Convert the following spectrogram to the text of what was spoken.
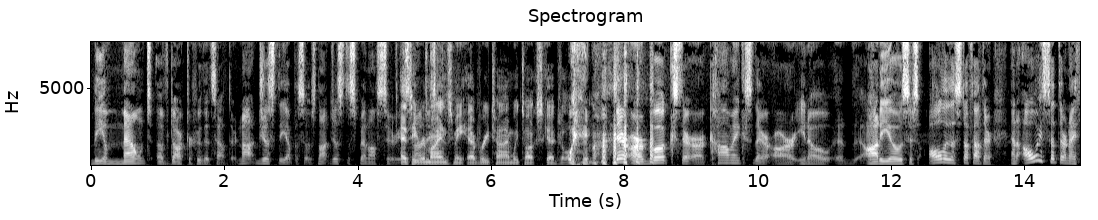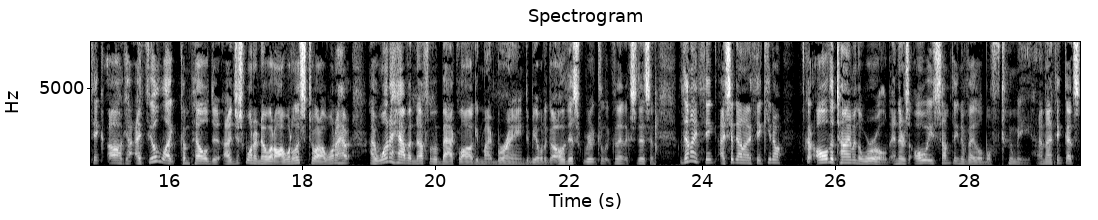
the amount of Doctor Who that's out there, not just the episodes, not just the spin-off series. As he not just- reminds me every time we talk scheduling. there are books, there are comics, there are you know uh, audios. There's all of this stuff out there, and I always sit there and I think, oh god, I feel like compelled to. I just want to know it all. I want to listen to it. I want to have. I want to have enough of a backlog in my brain to be able to go, oh, this really connects to this. And but then I think I sit down and I think, you know, I've got all the time in the world, and there's always something available to me, and I think that's.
